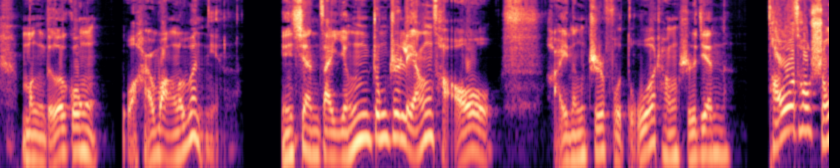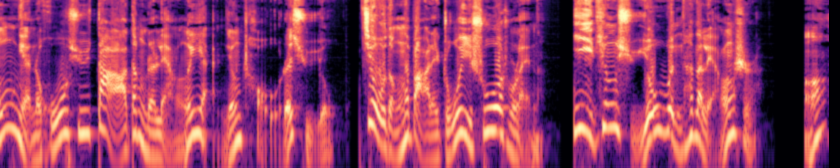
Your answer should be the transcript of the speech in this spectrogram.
孟德公，我还忘了问您了，您现在营中之粮草还能支付多长时间呢？曹操手捻着胡须，大瞪着两个眼睛瞅着许攸，就等他把这主意说出来呢。一听许攸问他的粮食，啊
